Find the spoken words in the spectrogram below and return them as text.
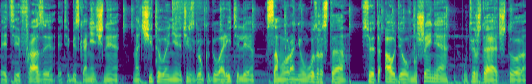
эти фразы, эти бесконечные начитывания через громкоговорители с самого раннего возраста, все это аудиовнушение утверждает, что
